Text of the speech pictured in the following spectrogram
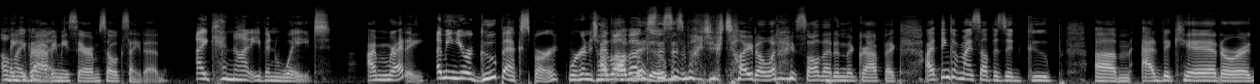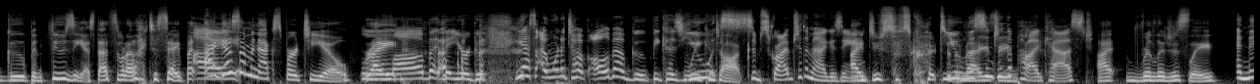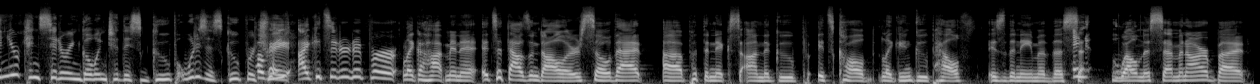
Oh Thank you for God. having me, Sarah. I'm so excited. I cannot even wait. I'm ready. I mean, you're a goop expert. We're going to talk all about this. goop. This is my new title when I saw that in the graphic. I think of myself as a goop um, advocate or a goop enthusiast. That's what I like to say. But I, I guess I'm an expert to you, right? Love that you're a goop. yes, I want to talk all about goop because you subscribe to the magazine. I do subscribe to you the magazine. You listen to the podcast. I religiously. And then you're considering going to this goop. What is this goop retreat? Okay, I considered it for like a hot minute. It's a thousand dollars, so that uh, put the nix on the goop. It's called like in Goop Health is the name of the se- wellness seminar, but.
